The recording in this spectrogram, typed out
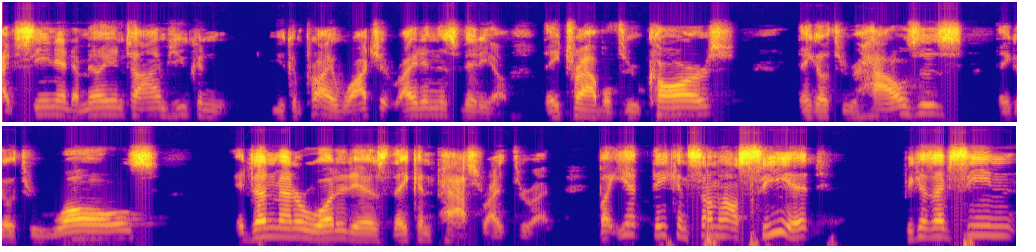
I've seen it a million times. You can you can probably watch it right in this video. They travel through cars, they go through houses, they go through walls, it doesn't matter what it is, they can pass right through it. But yet they can somehow see it because I've seen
